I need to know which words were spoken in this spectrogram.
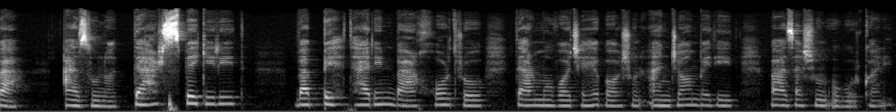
و از اونا درس بگیرید و بهترین برخورد رو در مواجهه باشون انجام بدید و ازشون عبور کنید.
